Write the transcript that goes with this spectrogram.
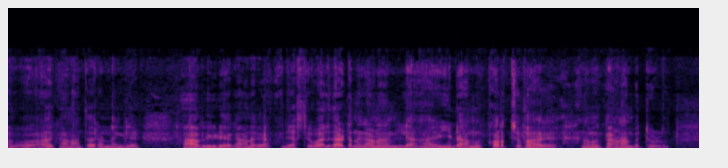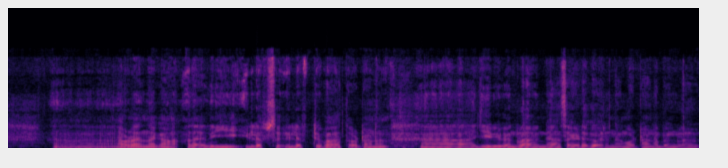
അപ്പോൾ അത് കാണാത്തവരുണ്ടെങ്കിൽ ആ വീഡിയോ കാണുക. ജസ്റ്റ് വലുതായിട്ടൊന്നും കാണാനില്ല. ആ ഈ ഡാം കുറച്ച് ഭാഗം നമുക്ക് കാണാൻ പറ്റുള്ളൂ. അവിടെ നിന്ന് കാണാം. അതായത് ഈ ലെഫ്റ്റ് ലെഫ്റ്റ് ഭാഗത്തോട്ടാണ് ജി ബി ബംഗ്ലാവിന്റെ ആ സൈഡൊക്കെ വരുന്നത്. അങ്ങോട്ടാണ് ബംഗ്ലാവ്.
